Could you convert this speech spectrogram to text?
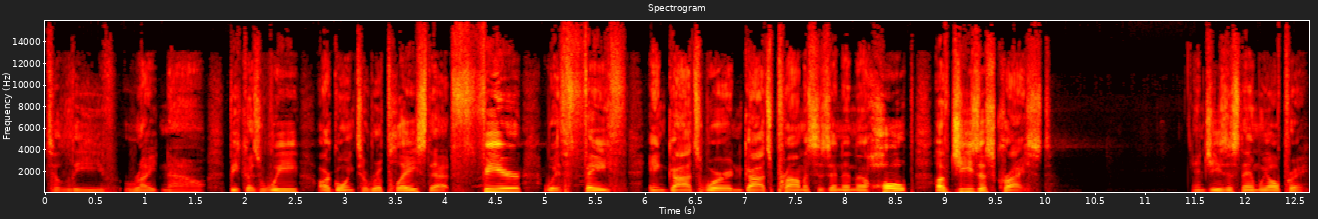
to leave right now because we are going to replace that fear with faith in God's word and God's promises and in the hope of Jesus Christ. In Jesus' name, we all pray.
